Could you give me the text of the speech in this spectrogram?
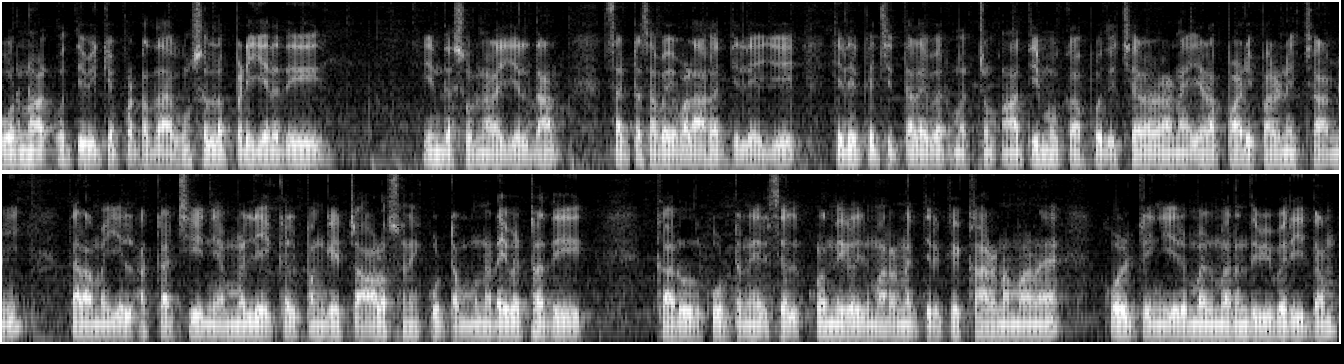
ஒரு நாள் ஒத்திவைக்கப்பட்டதாகவும் சொல்லப்படுகிறது. இந்த சூழ்நிலையில்தான் சட்டசபை வளாகத்திலேயே எதிர்க்கட்சித் தலைவர் மற்றும் அதிமுக பொதுச் செயலரான எடப்பாடி பழனிசாமி தலைமையில் அக்கட்சியின் எம்எல்ஏக்கள் பங்கேற்ற ஆலோசனைக் கூட்டமும் நடைபெற்றது. கரூர் கூட்ட நெரிசல் குழந்தைகளின் மரணத்திற்கு காரணமான கோல்ட்ரிங் இருமல் மருந்து விபரீதம்.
